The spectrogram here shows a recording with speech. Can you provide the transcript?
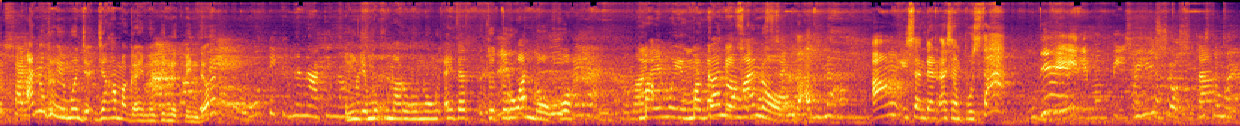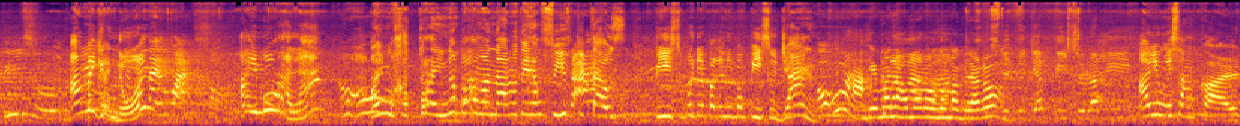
kasi. Anong gawin mo? Diyan diyan ka mag magpindot-pindot? Oo, titignan natin Eh, hindi mo ko marunong. Ay, dat- tuturuan mo ko. Malay mo yung magkano ang ano? Ang isang daan, isang pusta? Hindi, limang piso. Piso. Gusto mo piso. Ah, may ganon? Ay, mura lang? Oo. Ay, makatry nga. Baka manalo tayo ng 50,000 piso. Pwede pala 5 piso dyan. Oo nga. Hindi man ako marunong maglaro. Ito dyan, piso lang eh. Ah, yung isang card,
